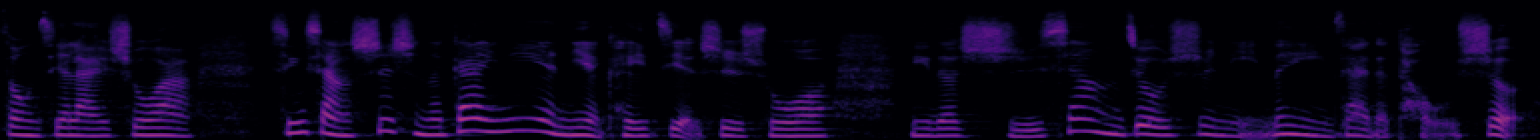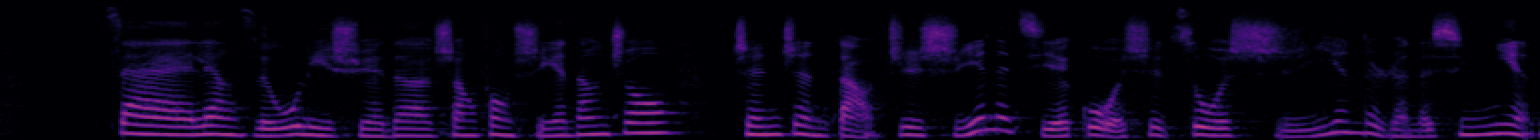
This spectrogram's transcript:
总结来说啊，心想事成的概念，你也可以解释说，你的实相就是你内在的投射。在量子物理学的双缝实验当中，真正导致实验的结果是做实验的人的心念。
